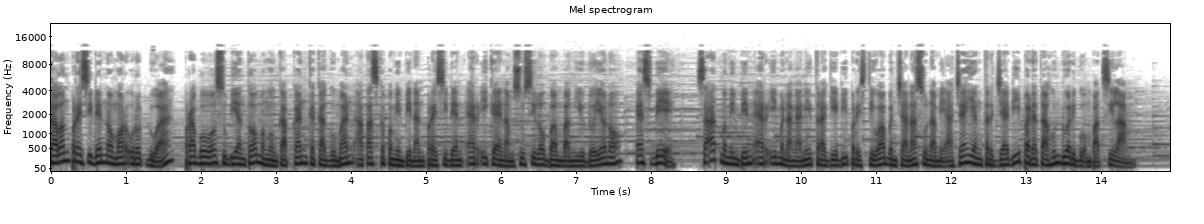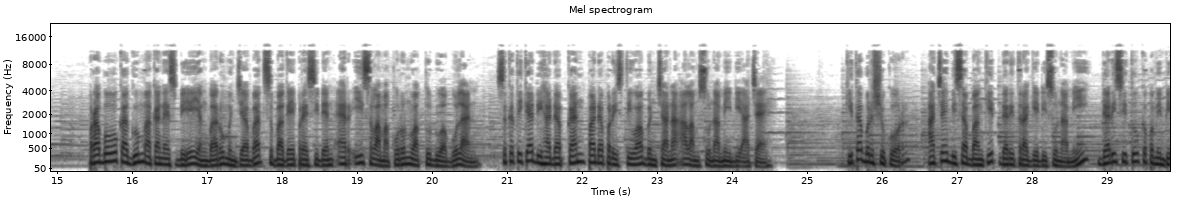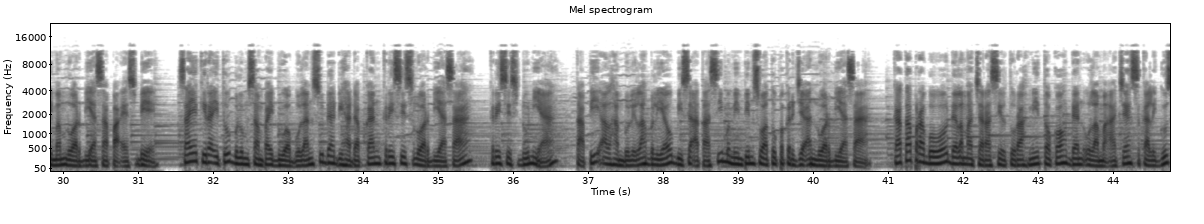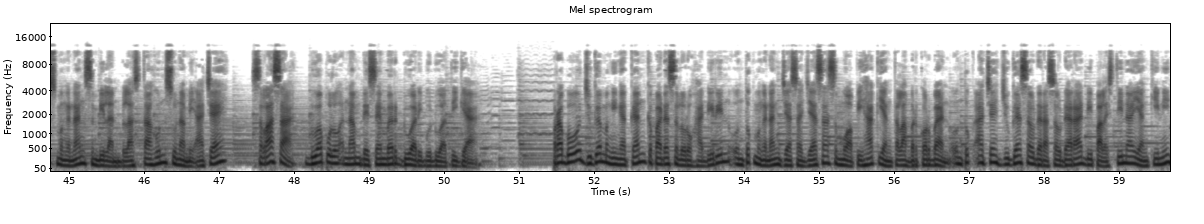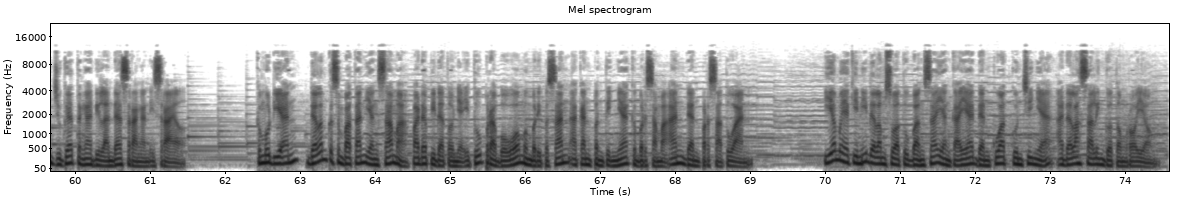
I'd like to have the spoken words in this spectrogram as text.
Calon Presiden nomor urut 2, Prabowo Subianto mengungkapkan kekaguman atas kepemimpinan Presiden RI ke-6 Susilo Bambang Yudhoyono, SB, saat memimpin RI menangani tragedi peristiwa bencana tsunami Aceh yang terjadi pada tahun 2004 silam. Prabowo kagum akan SBY yang baru menjabat sebagai Presiden RI selama kurun waktu dua bulan, seketika dihadapkan pada peristiwa bencana alam tsunami di Aceh. Kita bersyukur, Aceh bisa bangkit dari tragedi tsunami, dari situ kepemimpinan luar biasa Pak SB. Saya kira itu belum sampai dua bulan sudah dihadapkan krisis luar biasa, krisis dunia, tapi Alhamdulillah beliau bisa atasi memimpin suatu pekerjaan luar biasa. Kata Prabowo dalam acara Silturahmi Tokoh dan Ulama Aceh sekaligus mengenang 19 tahun Tsunami Aceh, Selasa, 26 Desember 2023. Prabowo juga mengingatkan kepada seluruh hadirin untuk mengenang jasa-jasa semua pihak yang telah berkorban untuk Aceh juga saudara-saudara di Palestina yang kini juga tengah dilanda serangan Israel. Kemudian, dalam kesempatan yang sama pada pidatonya itu Prabowo memberi pesan akan pentingnya kebersamaan dan persatuan. Ia meyakini dalam suatu bangsa yang kaya dan kuat kuncinya adalah saling gotong royong.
